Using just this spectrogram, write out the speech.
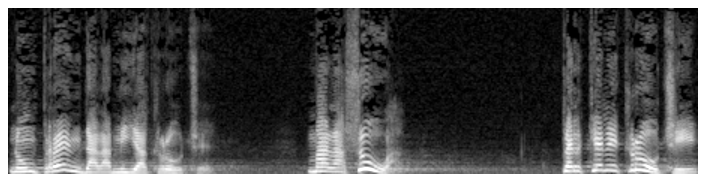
non prenda la mia croce, ma la sua, perché le croci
